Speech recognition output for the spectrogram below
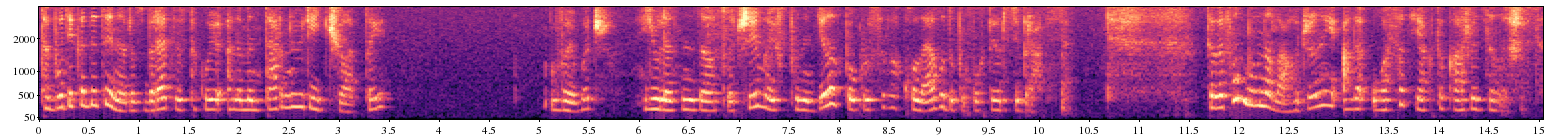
та будь-яка дитина розбереться з такою елементарною річчю, а ти. Вибач, Юля знизила плечима і в понеділок попросила колегу допомогти розібратися. Телефон був налагоджений, але осад, як то кажуть, залишився.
